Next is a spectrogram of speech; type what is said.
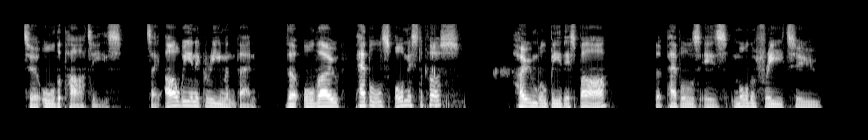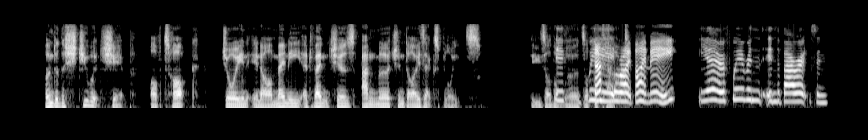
to all the parties. Say, are we in agreement then that although Pebbles or Mister Puss, home will be this bar, that Pebbles is more than free to, under the stewardship of Tock, join in our many adventures and merchandise exploits. These are the If words of the That's all right by me. Yeah, if we're in in the barracks and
